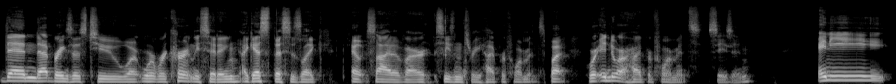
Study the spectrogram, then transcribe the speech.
then that brings us to where, where, we're currently sitting. I guess this is like outside of our season three high performance, but we're into our high performance season. Any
